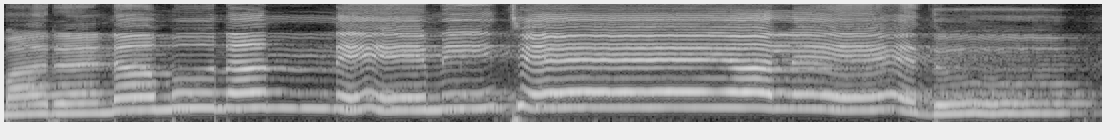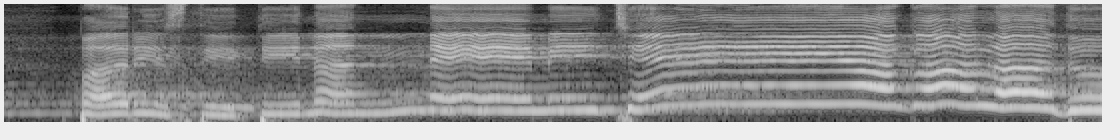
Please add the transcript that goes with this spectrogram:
మరణము నన్నేమి చేయలేదు. పరిస్థితి నన్నేమి చేయగలదు.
